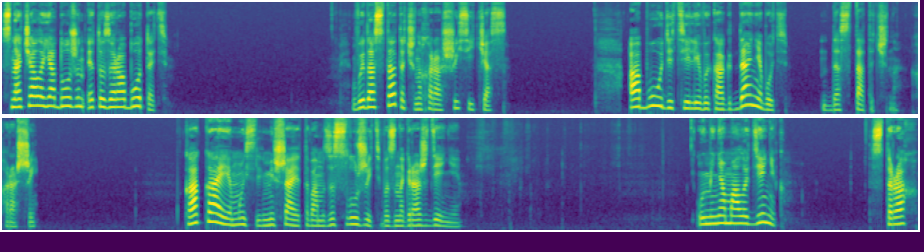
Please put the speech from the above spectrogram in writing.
сначала я должен это заработать, вы достаточно хороши сейчас. А будете ли вы когда-нибудь достаточно хороши? Какая мысль мешает вам заслужить вознаграждение? У меня мало денег, страх,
